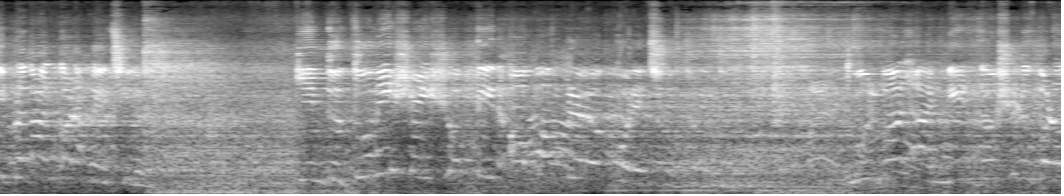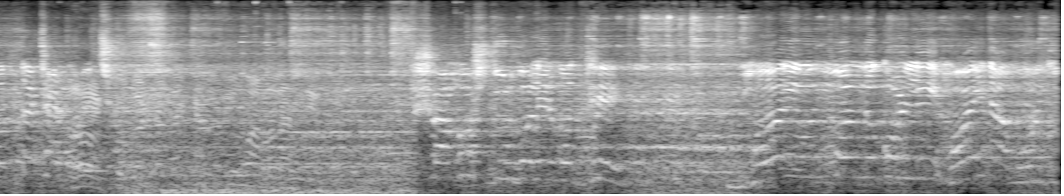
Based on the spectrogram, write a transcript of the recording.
শক্তি প্রদান করা হয়েছিল। কিন্তু তুমি সেই শক্তির অপপ্রয়োগ করেছ। দুর্বল আর নির্দোষের উপর অত্যাচার করেছ। সাহস দুর্বলের মধ্যে ভয় উৎপন্ন করলেই হয় না, মূর্খ।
